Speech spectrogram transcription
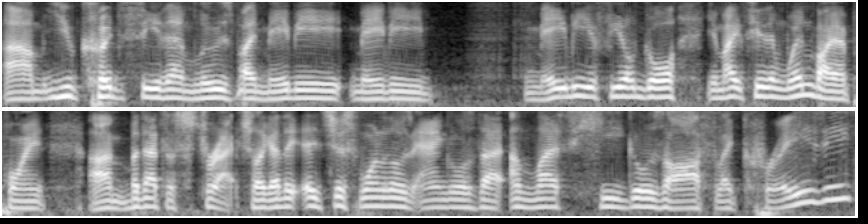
Um, you could see them lose by maybe maybe maybe a field goal. You might see them win by a point, um, but that's a stretch. Like I think it's just one of those angles that unless he goes off like crazy,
